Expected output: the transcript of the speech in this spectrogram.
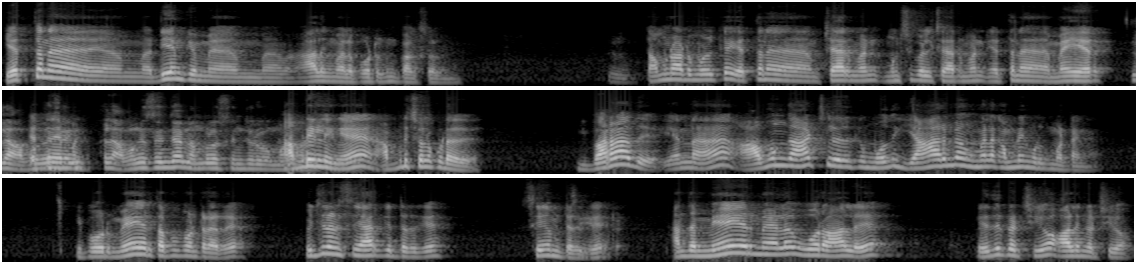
எத்தனை டிஎம்கே ஆளுங்க மேல போட்டிருக்குன்னு பார்க்க சொல்லுங்க. தமிழ்நாடு முழுக்க எத்தனை சேர்மன் முனிசிபல் சேர்மன் எத்தனை மேயர் இல்ல அவங்க செஞ்ச- நம்மளும் செஞ்சிருவோமா? அப்படி இல்லைங்க. அப்படி சொல்லக்கூடாது. வராது. ஏன்னா அவங்க ஆட்சியில் இருக்கும்போது யாருமே அவங்க மேல கம்ப்ளைண்ட் கொடுக்க மாட்டாங்க. இப்போ ஒரு மேயர் தப்பு பண்றாரு. விஜிலன்ஸ் யார்கிட்ட இருக்கு? சிஎம்கிட்ட இருக்கு. அந்த மேயர் மேல ஒரு ஆளு எதிர்க்கட்சியோ ஆளுங்கட்சியோ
